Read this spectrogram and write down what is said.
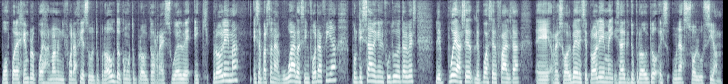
Vos, por ejemplo, puedes armar una infografía sobre tu producto, cómo tu producto resuelve X problema. Esa persona guarda esa infografía porque sabe que en el futuro tal vez le puede hacer, le puede hacer falta eh, resolver ese problema y sabe que tu producto es una solución.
